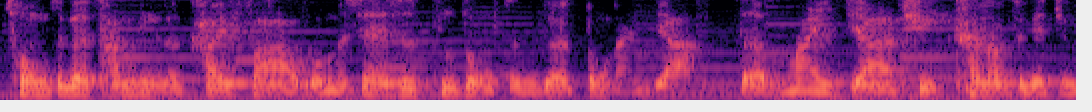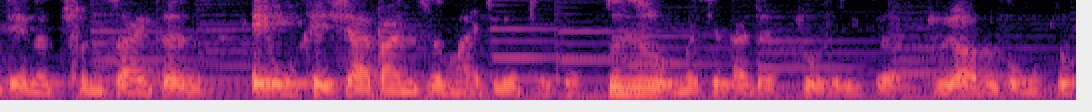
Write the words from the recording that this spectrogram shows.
从这个产品的开发，我们现在是注重整个东南亚的买家去看到这个酒店的存在，跟哎我可以下单子买这个酒店，这就是我们现在在做的一个主要的工作。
